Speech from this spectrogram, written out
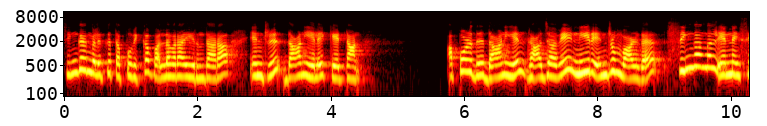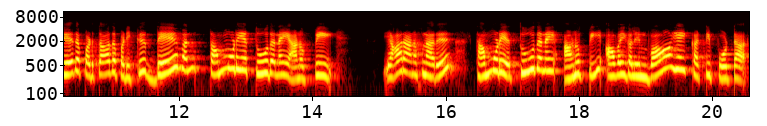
சிங்கங்களுக்கு தப்புவிக்க வல்லவராயிருந்தாரா என்று தானியலை கேட்டான். அப்பொழுது தானியேல் ராஜாவே நீர் என்றும் வாழ்க. சிங்கங்கள் என்னை சேதப்படுத்தாதபடிக்கு தேவன் தம்முடைய தூதனை அனுப்பி. யார் அனுப்புனாரு? தம்முடைய தூதனை அனுப்பி அவைகளின் வாயை கட்டி போட்டார்.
